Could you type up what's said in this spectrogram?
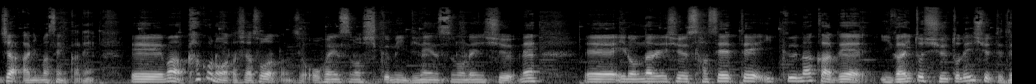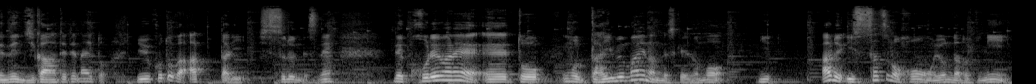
じゃありませんかね、えーまあ、過去の私はそうだったんですよ。オフェンスの仕組みディフェンスの練習ね。えーいろんな練習させていく中で意外とシュート練習って全然時間当ててないということがあったりするんですね。でこれはね、えー、ともうだいぶ前なんですけれどもある一冊の本を読んだ時に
